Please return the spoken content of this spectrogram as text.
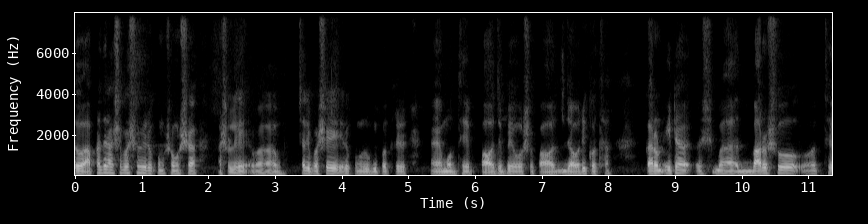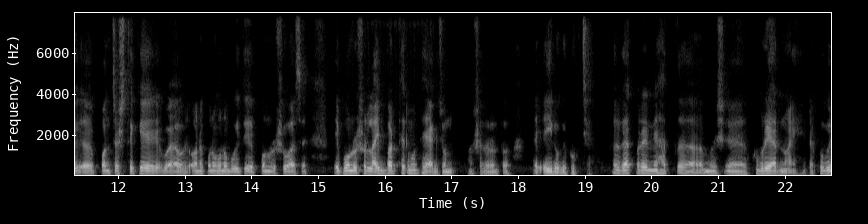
তো আপনাদের আশেপাশেও এরকম সমস্যা আসলে চারিপাশে এরকম রুগীপত্রের মধ্যে পাওয়া যাবে, অবশ্য পাওয়া যাওয়ারই কথা। কারণ এটা বারোশো থেকে পঞ্চাশ থেকে অনেক, কোনো কোনো বইতে পনেরোশো আছে। এই পনেরোশো লাইভ বার্থের মধ্যে একজন সাধারণত এই রোগে ভুগছে। একবারে নেহাত খুব রেয়ার নয়। এটা খুবই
